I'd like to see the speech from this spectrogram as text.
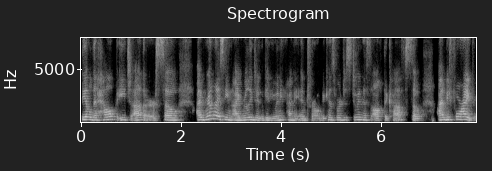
be able to help each other. So I'm realizing I really didn't give you any kind of intro because we're just doing this off the cuff. So I'm before I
